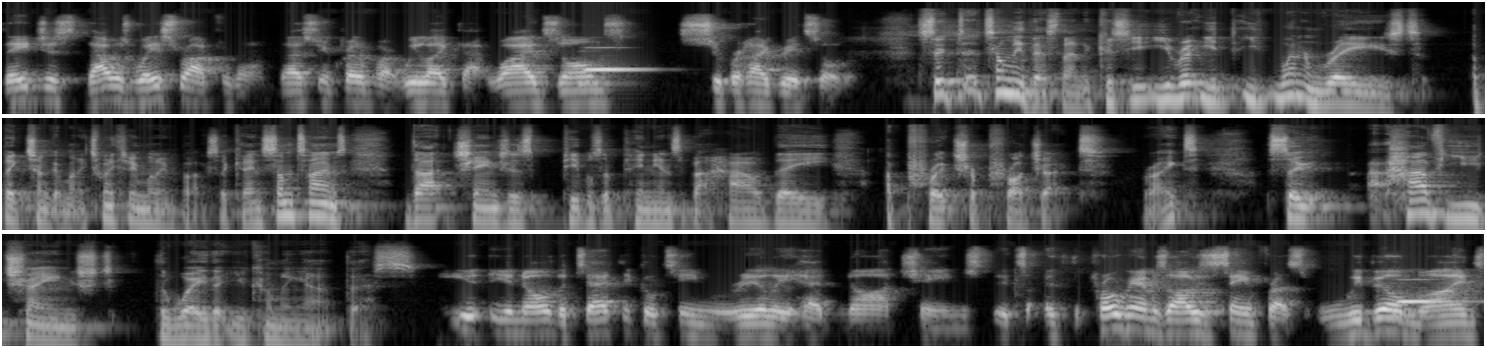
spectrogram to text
they just that was waste rock for them. That's the incredible part. We like that wide zones, super high grade silver. So t- tell me this then, because you, you, you you went and raised a big chunk of money, 23 million bucks. Okay. And sometimes that changes people's opinions about how they approach a project, right? So have you changed the way that you're coming at this? You, you know, the technical team really had not changed. It's, it's the program is always the same for us. We build mines,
